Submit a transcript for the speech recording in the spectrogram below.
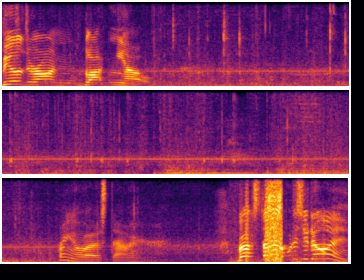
build around and block me out? Bring your ass down here. Bro, stop! What is you doing?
